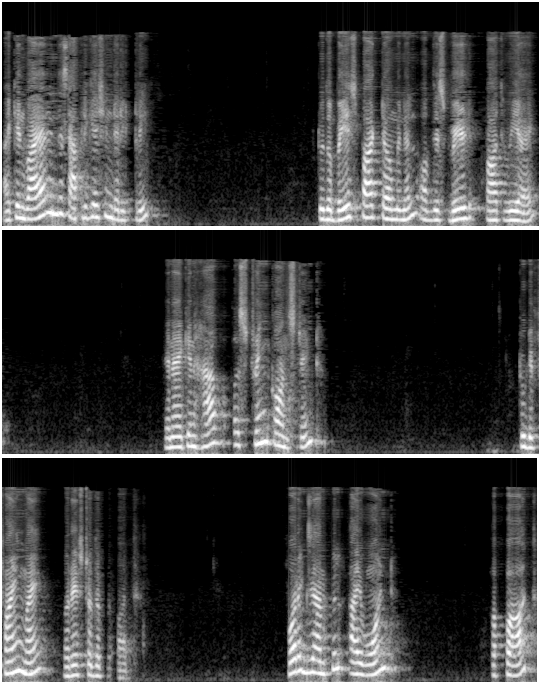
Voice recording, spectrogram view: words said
I can wire in this application directory to the base path terminal of this build path VI and I can have a string constant to define my rest of the path. For example, I want a path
